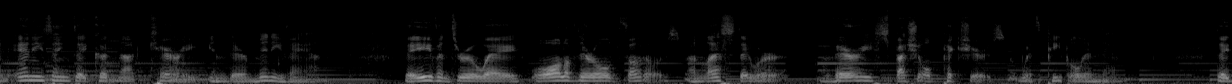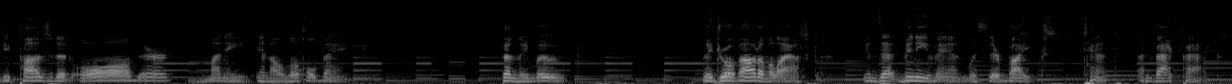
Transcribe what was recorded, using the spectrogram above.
and anything they could not carry in their minivan they even threw away all of their old photos, unless they were very special pictures with people in them. They deposited all their money in a local bank. Then they moved. They drove out of Alaska in that minivan with their bikes, tent, and backpacks.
